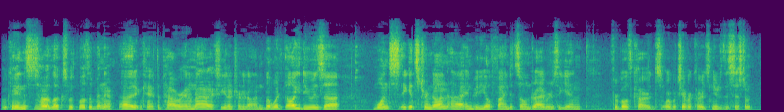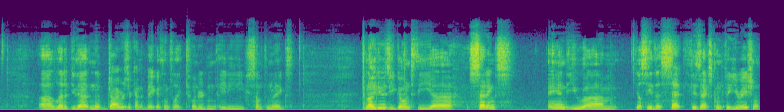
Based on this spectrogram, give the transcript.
Okay, and this is how it looks with both of them in there. Uh, I didn't connect the power, and I'm not actually going to turn it on. But what all you do is, uh, once it gets turned on, uh, NVIDIA will find its own drivers again for both cards, or whichever card's new to the system. Uh, let it do that, and the drivers are kind of big. I think they're like 280 something megs. And all you do is you go into the uh, settings, and you um, you'll see the set PhysX configuration,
